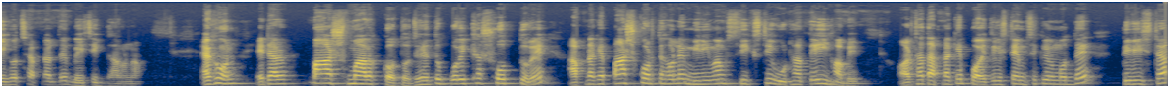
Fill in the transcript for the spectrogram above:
এই হচ্ছে আপনাদের বেসিক ধারণা। এখন এটার পাস মার্ক কত? যেহেতু পরীক্ষা সত্তরে, আপনাকে পাস করতে হলে মিনিমাম সিক্সটি উঠাতেই হবে। অর্থাৎ আপনাকে পঁয়ত্রিশটা এমসিকিউর মধ্যে তিরিশটা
